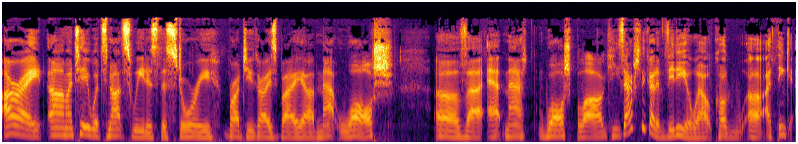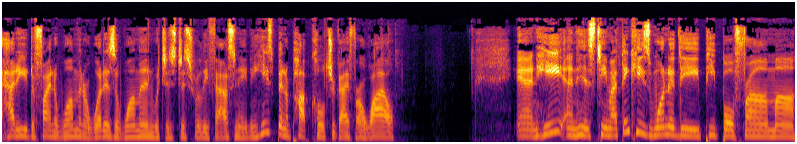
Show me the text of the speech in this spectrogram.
All right. Um, I tell you what's not sweet is this story brought to you guys by uh, Matt Walsh of uh, at Matt Walsh blog. He's actually got a video out called uh, I think How Do You Define a Woman or What is a Woman, which is just really fascinating. He's been a pop culture guy for a while. And he and his team, I think he's one of the people from uh,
